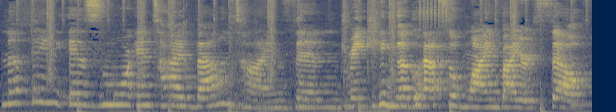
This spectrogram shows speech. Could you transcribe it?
nothing is more anti-Valentine's than drinking a glass of wine by yourself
